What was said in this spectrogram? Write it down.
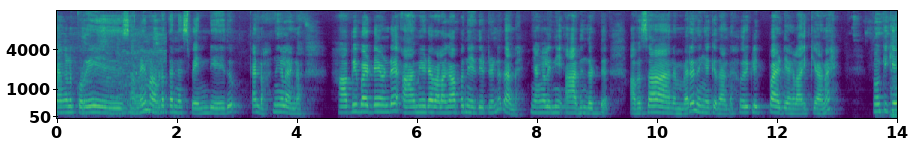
ഞങ്ങൾ കുറേ സമയം അവിടെ തന്നെ സ്പെൻഡ് ചെയ്തു. കണ്ടോ നിങ്ങൾ കണ്ടോ? ഹാപ്പി ബർത്ത്ഡേ ഉണ്ട് ആമിയുടെ വളകാപ്പെന്ന് എഴുതിയിട്ടുണ്ട്. താണ്ട ഞങ്ങളിനി ആദ്യം തൊട്ട് അവസാനം വരെ നിങ്ങൾക്ക് താണ്ട ഒരു ക്ലിപ്പായിട്ട് ഞങ്ങൾ അയക്കുകയാണ്. നോക്കിക്കേ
